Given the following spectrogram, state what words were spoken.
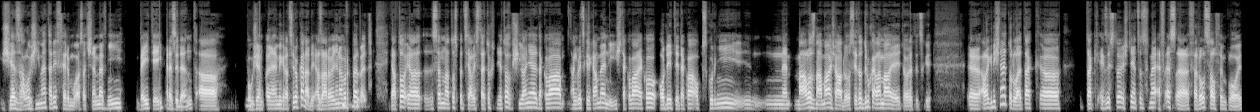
že založíme tady firmu a začneme v ní být její prezident a použijeme to na emigraci do Kanady a zároveň na work permit. Já, to, já jsem na to specialista, je to, je to šíleně taková, anglicky říkáme níž, taková jako audity, taková obskurní, ne, málo známá žádost, je to druh LMIA teoreticky. E, ale když ne tohle, tak, e, tak existuje ještě něco, co se jmenuje FSE, Federal Self-Employed,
